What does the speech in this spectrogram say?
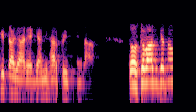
ਕੀਤਾ ਜਾ ਰਿਹਾ ਗਿਆਨੀ ਹਰਪ੍ਰੀਤ ਸਿੰਘ ਨਾਲ। ਸੋ ਉਸ ਤੋਂ ਬਾਅਦ ਜਦੋਂ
